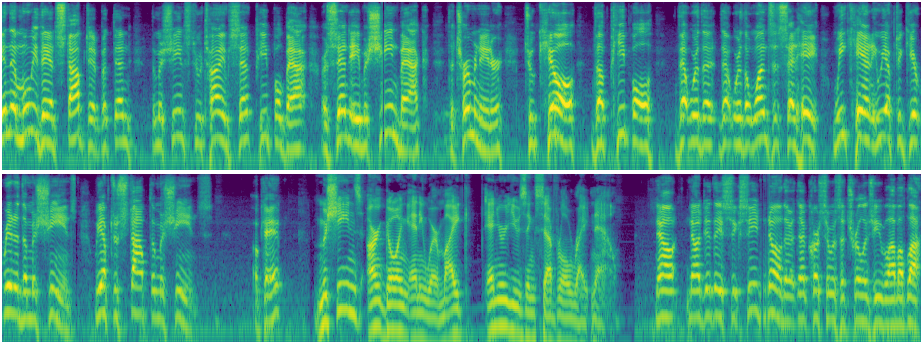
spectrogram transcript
in the movie they had stopped it, but then the machines through time sent people back or send a machine back, the Terminator, to kill the people that were the that were the ones that said, "Hey, we can't. We have to get rid of the machines. We have to stop the machines." Okay. Machines aren't going anywhere, Mike, and you're using several right now. Now, now, did they succeed? No. There, there, of course, there was a trilogy. Blah blah blah.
